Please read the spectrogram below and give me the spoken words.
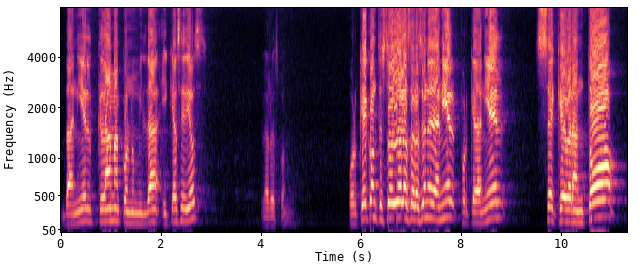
Daniel clama con humildad. ¿Y qué hace Dios? Le responde. ¿Por qué contestó Dios las oraciones de Daniel? Porque Daniel se quebrantó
